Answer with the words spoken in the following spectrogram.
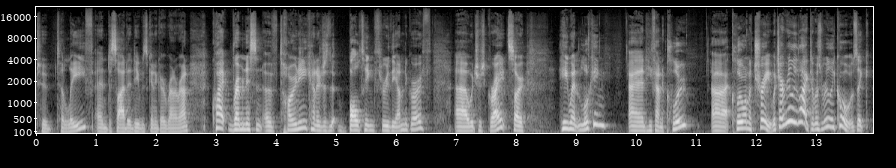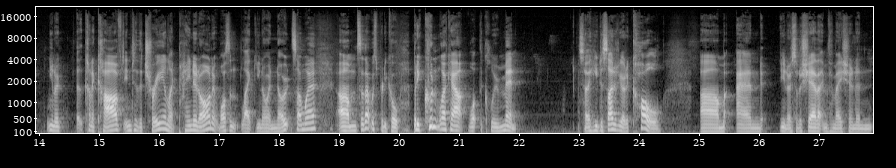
to to leave, and decided he was going to go run around. Quite reminiscent of Tony, kind of just bolting through the undergrowth, uh, which was great. So he went looking, and he found a clue, uh, clue on a tree, which I really liked. It was really cool. It was like you know kind of carved into the tree and like painted on. It wasn't like you know a note somewhere. Um, so that was pretty cool. But he couldn't work out what the clue meant. So he decided to go to Cole um, and you know sort of share that information and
